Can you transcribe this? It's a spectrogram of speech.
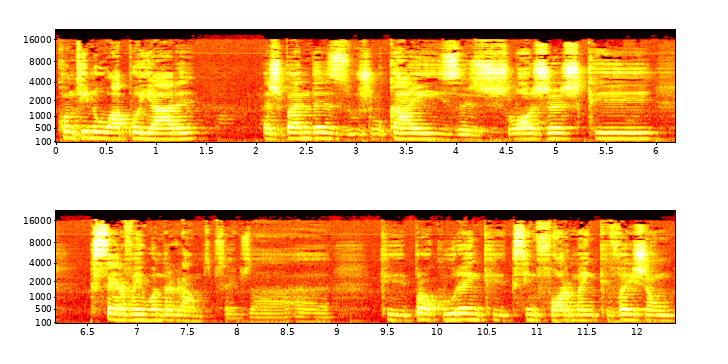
continua a apoiar as bandas, os locais, as lojas que, que servem o underground, percebes? Há, há, que procurem, que, que, se informem, que vejam,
